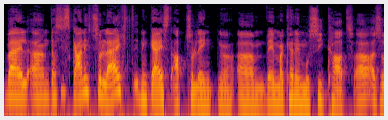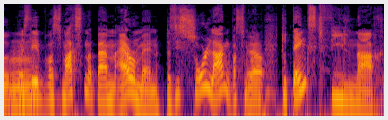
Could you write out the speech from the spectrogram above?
weil ähm, das ist gar nicht so leicht, den Geist abzulenken, ähm, wenn man keine Musik hat. Ja? Also, weißt du, was machst du beim Ironman? Das ist so lang. Was, Mhm. Ja. Du denkst viel nach.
